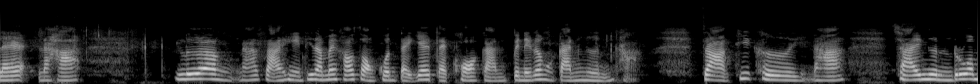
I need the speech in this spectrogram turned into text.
และนะคะ เรื่องนะสาเหตุที่ทำให้เขาสองคนแตกแยกแตกคอกัน เป็นในเรื่องของการเงินค่ะ จากที่เคยนะคะ ใช้เงินร่วม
